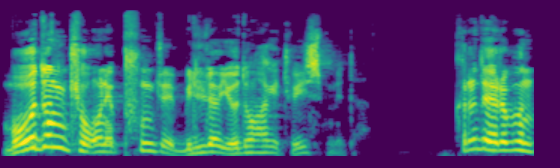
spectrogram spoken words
모든 교훈의 풍조에 밀려 요동하게 되어 있습니다. 그런데 여러분,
